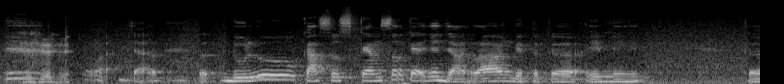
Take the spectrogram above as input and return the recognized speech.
wajar. Dulu kasus cancer kayaknya jarang gitu ke ini ke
